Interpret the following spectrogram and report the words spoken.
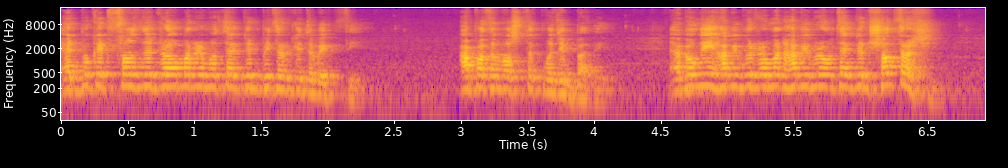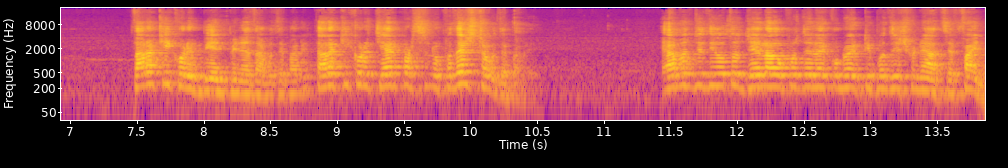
অ্যাডভোকেট ফজলুর রহমানের মতো একজন বিতর্কিত ব্যক্তি, আপাতমস্তক মুজিববাদী এবং এই হাবিবুর রহমান হাবিবুর মতো একজন সন্ত্রাসী। তারা কি করে বিএনপি নেতা হতে পারে? তারা কি করে চেয়ারপারসন উপদেষ্টা হতে পারে? এমন যদি হতো জেলা উপজেলায় কোনো একটি পজিশনে আছে ফাইন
